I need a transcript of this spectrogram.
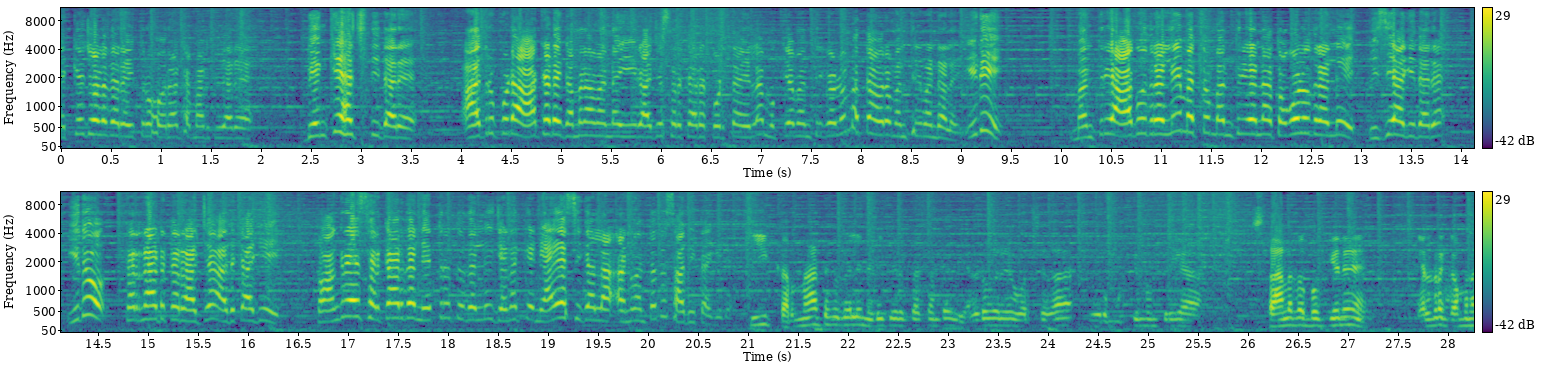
ಮೆಕ್ಕೆಜೋಳದ ರೈತರು ಹೋರಾಟ ಮಾಡ್ತಿದ್ದಾರೆ. ಬೆಂಕಿ ಹಚ್ತಿದ್ದಾರೆ. ಆದರೂ ಕೂಡ ಆ ಕಡೆ ಗಮನವನ್ನ ಈ ರಾಜ್ಯ ಸರ್ಕಾರ ಕೊಡ್ತಾ ಇಲ್ಲ. ಮುಖ್ಯಮಂತ್ರಿಗಳು ಮತ್ತು ಅವರ ಮಂತ್ರಿಮಂಡಲ ಇಡೀ ಮಂತ್ರಿ ಆಗೋದ್ರಲ್ಲಿ ಮತ್ತು ಮಂತ್ರಿಯನ್ನ ತಗೊಳ್ಳೋದ್ರಲ್ಲಿ ಆಗಿದ್ದಾರೆ. ಇದು ಕರ್ನಾಟಕ ರಾಜ್ಯ. ಅದಕ್ಕಾಗಿ ಕಾಂಗ್ರೆಸ್ ಸರ್ಕಾರದ ನೇತೃತ್ವದಲ್ಲಿ ಜನಕ್ಕೆ ನ್ಯಾಯ ಸಿಗಲ್ಲ ಅನ್ನುವಂಥದ್ದು ಸಾಬೀತಾಗಿದೆ. ಈ ಕರ್ನಾಟಕದಲ್ಲಿ ನಡೀತಿರ್ತಕ್ಕಂಥ ಎರಡೂವರೆ ವರ್ಷದ ಇವರು ಮುಖ್ಯಮಂತ್ರಿಯ ಸ್ಥಾನದ ಬಗ್ಗೆನೇ ಎಲ್ಲರ ಗಮನ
